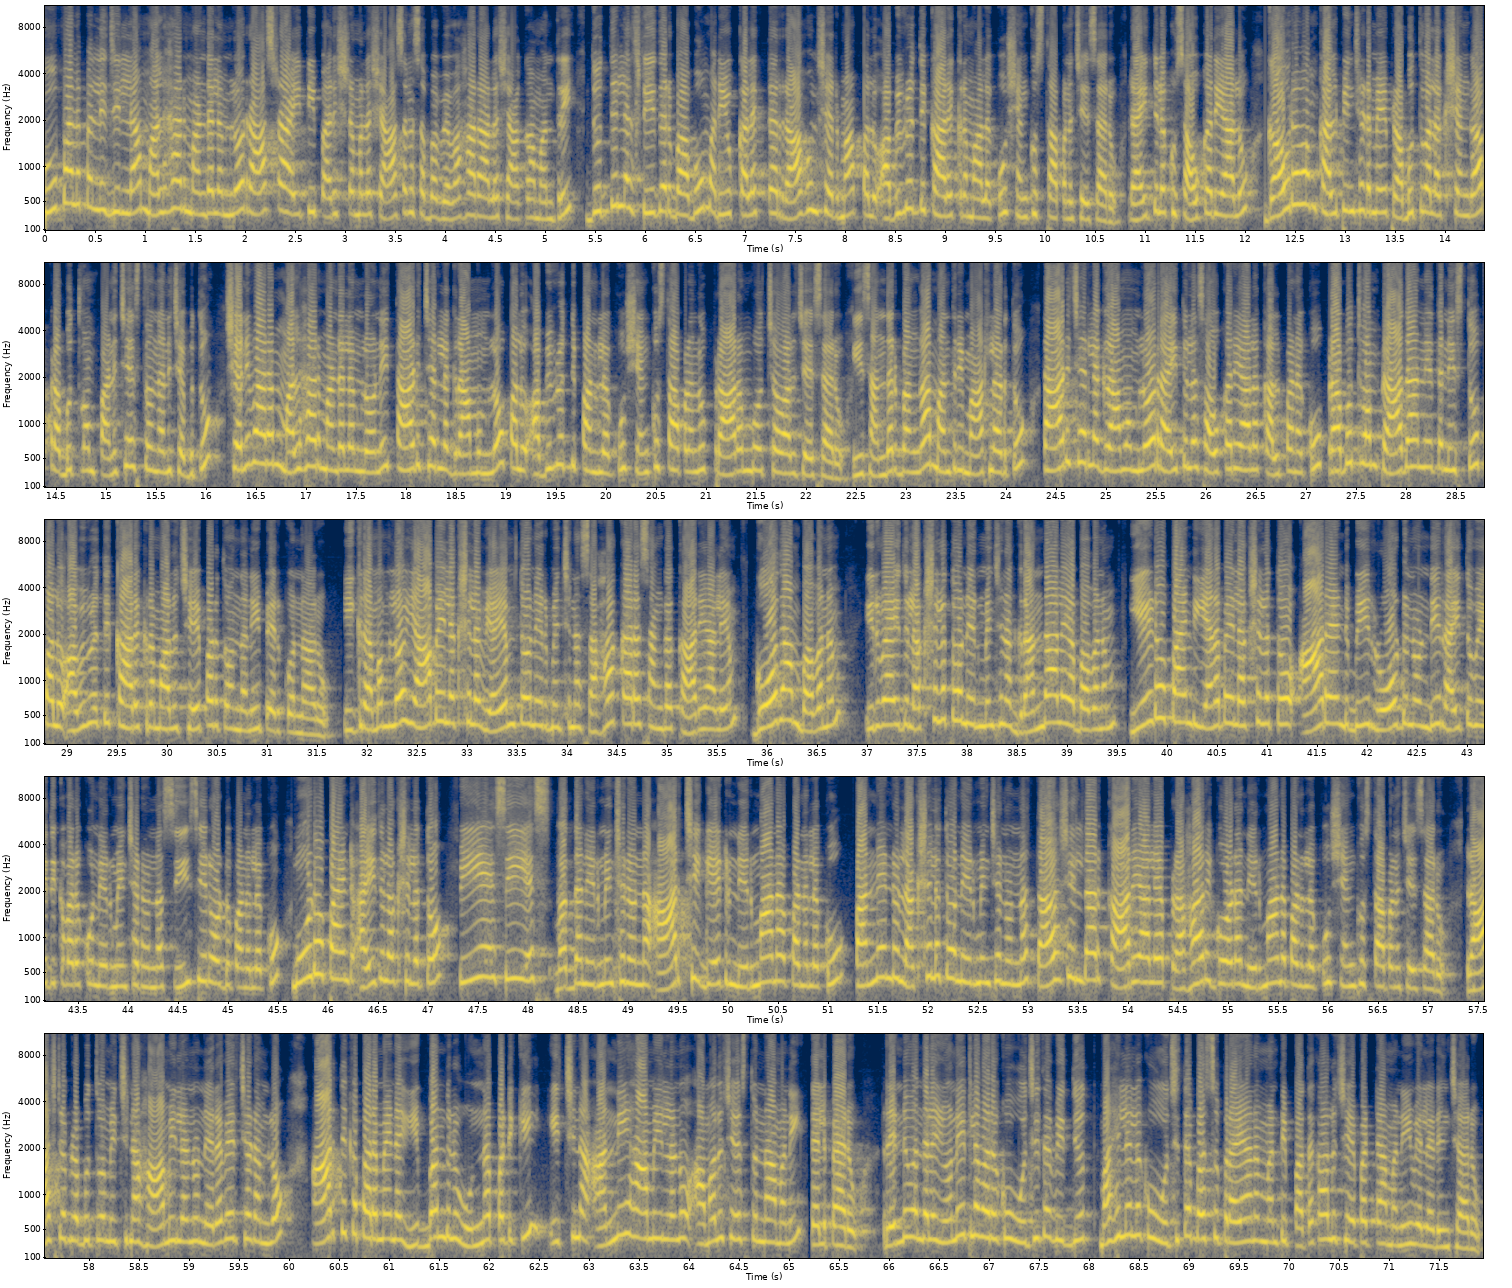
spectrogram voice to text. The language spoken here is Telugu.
భూపాలపల్లి జిల్లా మల్హార్ మండలంలో రాష్ట్ర ఐటీ పరిశ్రమల శాసనసభ వ్యవహారాల శాఖ మంత్రి దుద్దిల్ల శ్రీధర్ బాబు మరియు కలెక్టర్ రాహుల్ శర్మ పలు అభివృద్ధి కార్యక్రమాలకు శంకుస్థాపన చేశారు. రైతులకు సౌకర్యాలు గౌరవం కల్పించడమే ప్రభుత్వ లక్ష్యంగా ప్రభుత్వం పనిచేస్తోందని చెబుతూ శనివారం మల్హార్ మండలంలోని తాడిచెర్ల గ్రామంలో పలు అభివృద్ధి పనులకు శంకుస్థాపనలు ప్రారంభోత్సవాలు చేశారు. ఈ సందర్భంగా మంత్రి మాట్లాడుతూ తాడిచెర్ల గ్రామంలో రైతుల సౌకర్యాల కల్పనకు ప్రభుత్వం ప్రాధాన్యతనిస్తూ పలు అభివృద్ధి కార్యక్రమాలు చేపడుతోందని పేర్కొన్నారు. ఈ క్రమంలో యాభై లక్షల వ్యయంతో నిర్మించిన సహకార సంఘ కార్యాలయం గోదాం భవనం ఇరవై ఐదు లక్షలతో నిర్మించిన గ్రంథాలయ భవనం ఏడు పాయింట్ ఎనభై లక్షలతో ఆర్ అండ్ బి రోడ్డు నుండి రైతు వేదిక వరకు నిర్మించనున్న సీసీ రోడ్డు పనులకు మూడు పాయింట్ ఐదు లక్షలతో పిఏసిఎస్ వద్ద నిర్మించనున్న ఆర్చి గేటు నిర్మాణ పనులకు పన్నెండు లక్షలతో నిర్మించనున్న తహసీల్దార్ కార్యాలయ ప్రహారీ గోడ నిర్మాణ పనులకు శంకుస్థాపన చేశారు. రాష్ట్ర ప్రభుత్వం ఇచ్చిన హామీలను నెరవేర్చడంలో ఆర్థిక పరమైన ఇబ్బందులు ఉన్నప్పటికీ ఇచ్చిన అన్ని హామీలను అమలు చేస్తున్నామని తెలిపారు. రెండు వందల యూనిట్ల వరకు ఉచిత విద్యుత్ మహిళలకు ఉచిత బస్సు ప్రయాణం వంటి పథకాలు చేపట్టామని వెల్లడించారు.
